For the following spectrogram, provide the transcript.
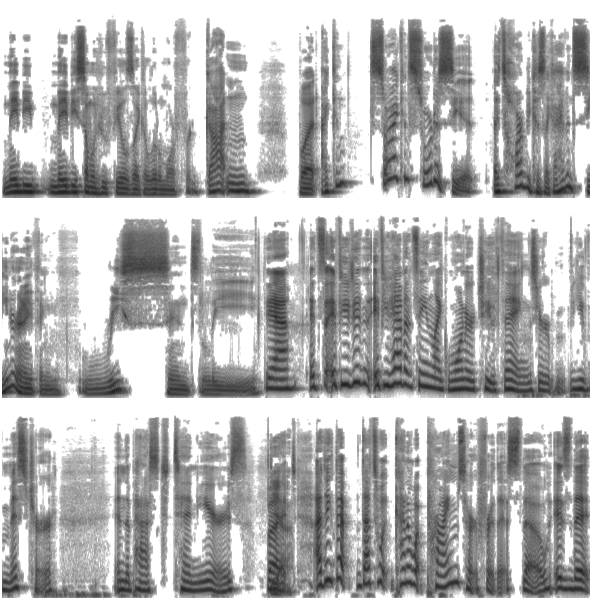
maybe maybe someone who feels like a little more forgotten. But I can so I can sort of see it. It's hard because like I haven't seen her anything recently. Yeah, it's if you didn't if you haven't seen like one or two things, you're you've missed her in the past 10 years. But Yeah. I think that that's what kind of what primes her for this though is that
